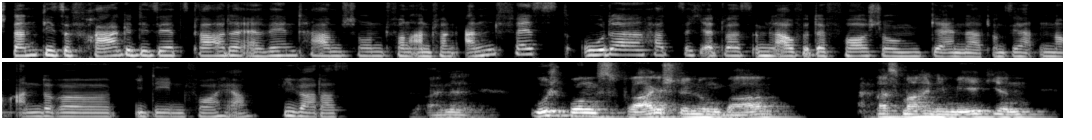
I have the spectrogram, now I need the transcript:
Stand diese Frage, die Sie jetzt gerade erwähnt haben, schon von Anfang an fest oder hat sich etwas im Laufe der Forschung geändert und Sie hatten noch andere Ideen vorher? Wie war das? Eine Ursprungsfragestellung war, was machen die Medien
